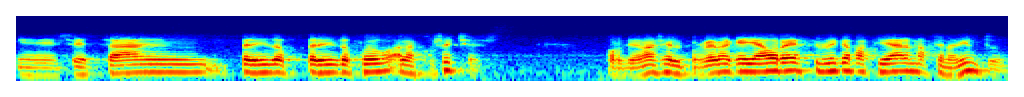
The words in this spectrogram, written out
eh, se están perdiendo, perdiendo fuego a las cosechas. Porque además el problema que hay ahora es que no hay capacidad de almacenamiento.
